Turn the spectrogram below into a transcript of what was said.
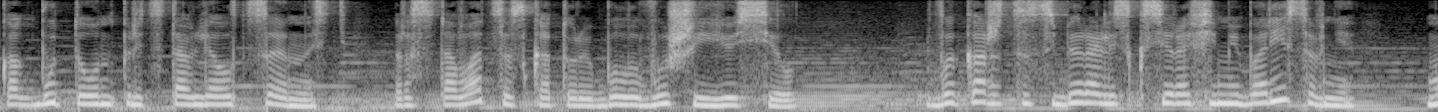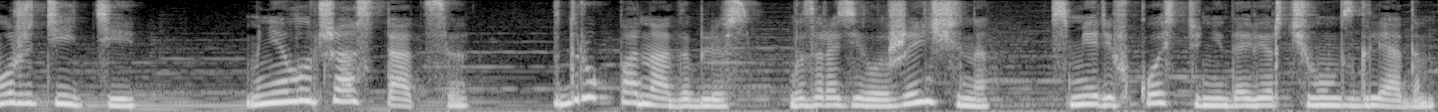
как будто он представлял ценность, расставаться с которой было выше ее сил. «Вы, кажется, собирались к Серафиме Борисовне? Можете идти. Мне лучше остаться. Вдруг понадоблюсь», – возразила женщина, смерив Костю недоверчивым взглядом.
